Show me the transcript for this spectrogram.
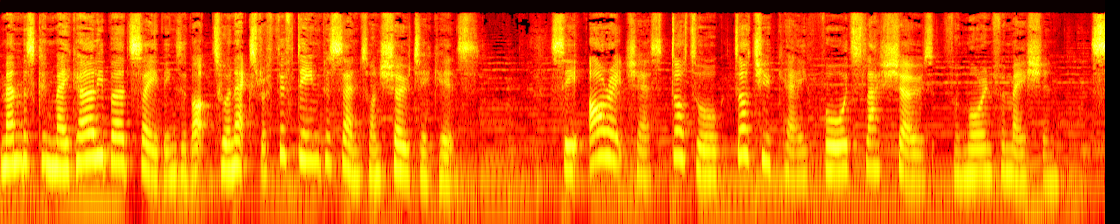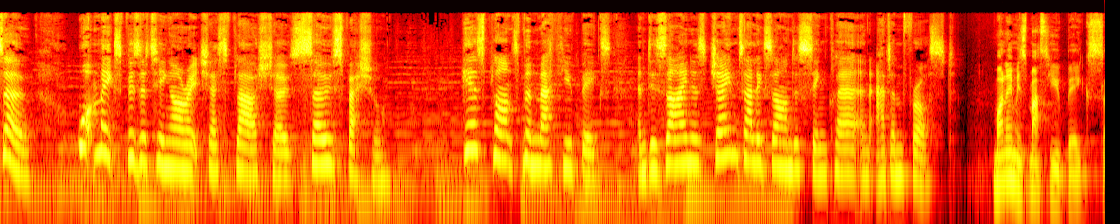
members can make early bird savings of up to an extra 15% on show tickets. See rhs.org.uk forward slash shows for more information. So, what makes visiting RHS Flower Shows so special? Here's plantsman Matthew Biggs and designers James Alexander Sinclair and Adam Frost. My name is Matthew Biggs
